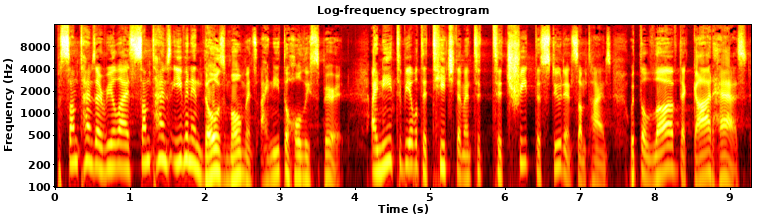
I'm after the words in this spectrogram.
But sometimes I realize, sometimes even in those moments, I need the Holy Spirit. I need to be able to teach them and to, to treat the students sometimes with the love that God has,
